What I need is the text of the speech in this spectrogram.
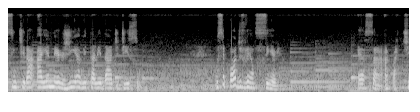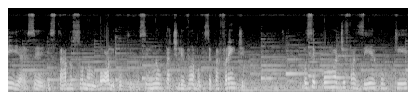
sentirá a energia a vitalidade disso. Você pode vencer essa apatia, esse estado sonambólico que você não está te levando você para frente. Você pode fazer com que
